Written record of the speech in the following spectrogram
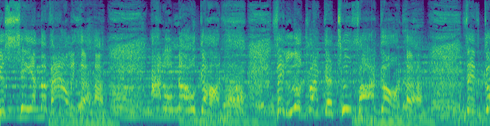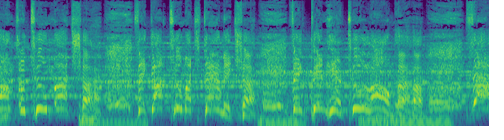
you see in the valley? I don't know, God. They look like they're too far gone. They've gone through too much. They got too much damage. They've been here too long. Thou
